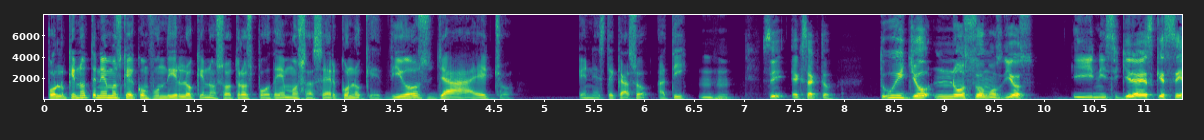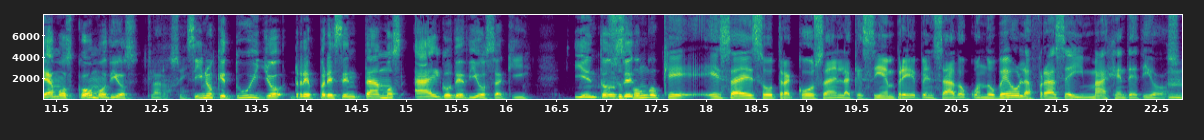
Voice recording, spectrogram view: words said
Por lo que no tenemos que confundir lo que nosotros podemos hacer con lo que Dios ya ha hecho. En este caso, a ti. Sí, exacto. Tú y yo no somos Dios. Y ni siquiera es que seamos como Dios, Claro, sí. sino que tú y yo representamos algo de Dios aquí. Y entonces... Supongo que esa es otra cosa en la que siempre he pensado cuando veo la frase imagen de Dios. Mm.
